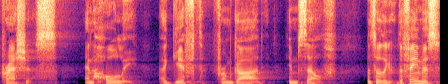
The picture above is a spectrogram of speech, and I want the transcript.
precious and holy, a gift from God Himself. And so the, the famous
